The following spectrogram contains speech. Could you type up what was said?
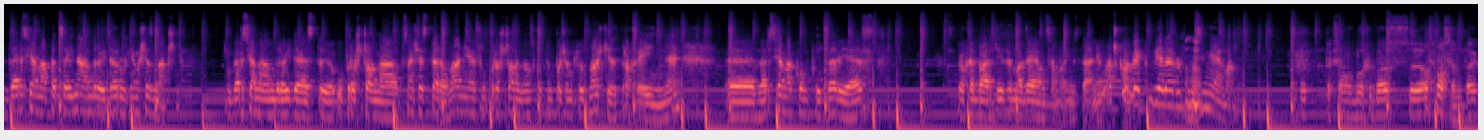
wersja na PC i na Androida różnią się znacznie. Wersja na Androida jest y, uproszczona, w sensie sterowanie jest uproszczone, w związku z tym poziom trudności jest trochę inny. E, wersja na komputer jest trochę bardziej wymagająca moim zdaniem, aczkolwiek wiele różnicy mhm. nie ma. Tak samo było chyba z Osmosem, tak?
